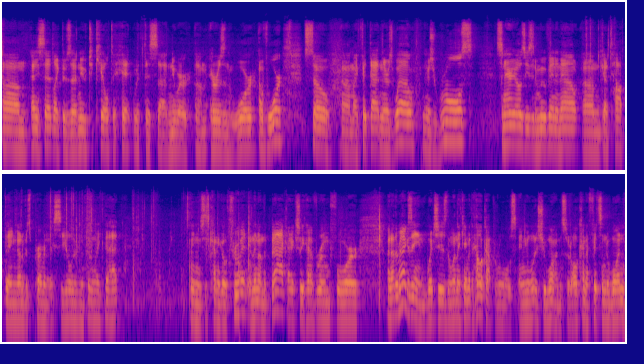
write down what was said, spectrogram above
Um, and he said like there's a new to kill to hit with this uh, newer um, eras in the war of war, so um, I fit that in there as well. There's your rules. Scenarios easy to move in and out. Um, you got a top thing, none of it's permanently sealed or anything like that and just kind of go through it. And then on the back, I actually have room for another magazine, which is the one that came with the helicopter rules, annual issue one. So it all kind of fits into one,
